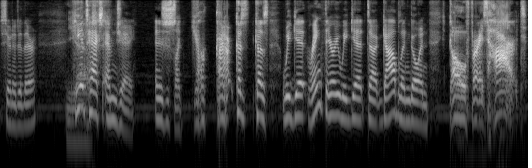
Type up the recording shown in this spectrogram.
See what I did there? Yes. He attacks MJ, and it's just like you're gonna, cause, cause we get ring theory. We get uh, Goblin going, go for his heart,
